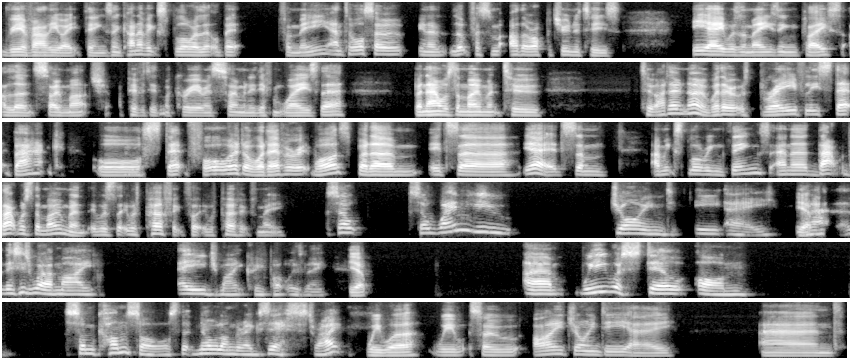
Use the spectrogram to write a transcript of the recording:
reevaluate things, and kind of explore a little bit for me, and to also, you know, look for some other opportunities. EA was an amazing place. I learned so much. I pivoted my career in so many different ways there but now was the moment to to I don't know whether it was bravely step back or mm. step forward or whatever it was but um it's uh yeah it's um I'm exploring things and uh that that was the moment it was it was perfect for it was perfect for me so so when you joined EA yeah this is where my age might creep up with me yep um we were still on some consoles that no longer exist, right? We were. We so I joined EA and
